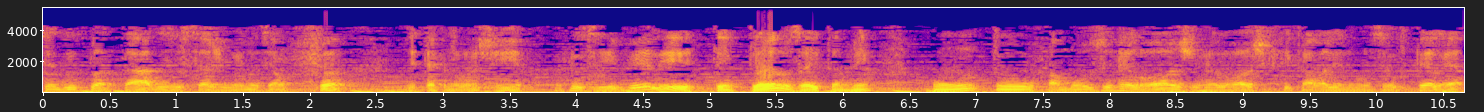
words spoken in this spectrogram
sendo implantadas. O Sérgio Williams é um fã de tecnologia. Inclusive, ele tem planos aí também com o famoso relógio, o relógio que ficava ali no Museu do Pelé,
